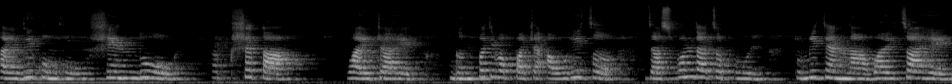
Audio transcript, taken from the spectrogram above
हळदी कुंकू शेंदूर अक्षता व्हायच्या आहेत. गणपती बाप्पाच्या आवडीचं जास्वंदाचं फूल तुम्ही त्यांना व्हायचं आहे.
